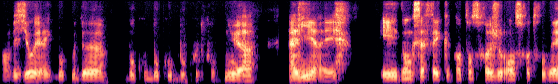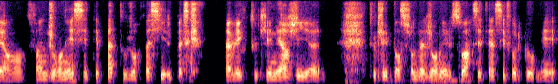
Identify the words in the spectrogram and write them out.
en visio et avec beaucoup de, beaucoup, beaucoup, beaucoup de contenu à, à lire et, et donc, ça fait que quand on se, on se retrouvait en fin de journée, c'était pas toujours facile parce qu'avec toute l'énergie toutes les tensions de la journée. Le soir, c'était assez folklore, mais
